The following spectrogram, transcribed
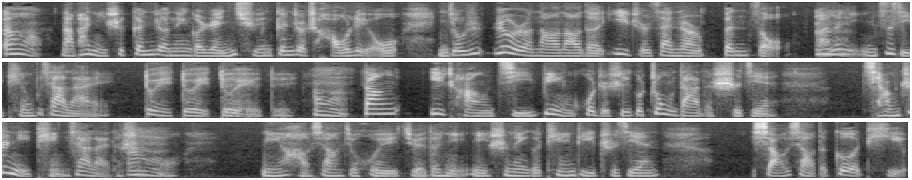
嗯，哪怕你是跟着那个人群，跟着潮流，你就热热热闹闹的一直在那儿奔走，完了你你自己停不下来。对对对。对，对对，嗯。当一场疾病或者是一个重大的事件强制你停下来的时候，嗯。你好像就会觉得你你是那个天地之间小小的个体，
